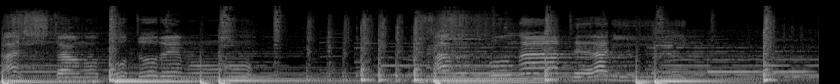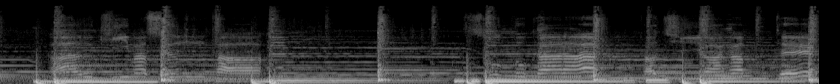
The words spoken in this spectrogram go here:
明日のことでも。散歩が寺に。歩きませんか。そこから立ち上がって。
